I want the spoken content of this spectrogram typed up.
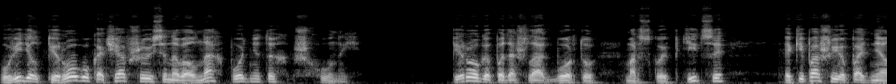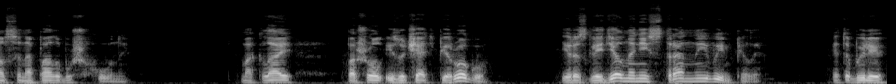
увидел пирогу, качавшуюся на волнах, поднятых шхуной. Пирога подошла к борту морской птицы, экипаж ее поднялся на палубу шхуны. Маклай пошел изучать пирогу и разглядел на ней странные вымпелы. Это были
